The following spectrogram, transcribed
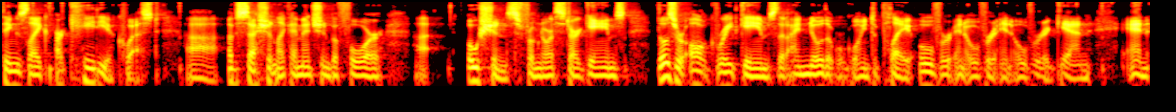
things like Arcadia Quest, uh, Obsession, like I mentioned before, uh, Oceans from North Star Games. Those are all great games that I know that we're going to play over and over and over again and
